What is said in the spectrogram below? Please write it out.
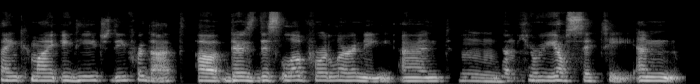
thank my adhd for that uh, there's this love for learning and mm. the curiosity and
